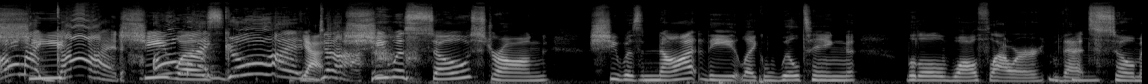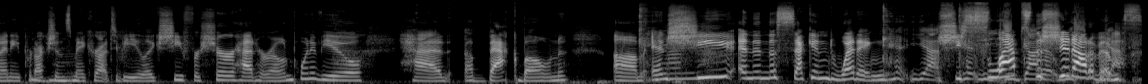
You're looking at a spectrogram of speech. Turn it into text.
Oh She- my god! she oh was- my god! Yeah. She was so strong. She was not the like wilting little wallflower that Mhm. so many productions Mhm. make her out to be. Like she for sure had her own point of view, had a backbone. Um, Can- and she and then the second wedding, Can- yes, she can- slaps the shit we- out of him. Yes.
